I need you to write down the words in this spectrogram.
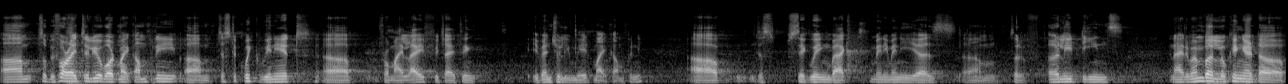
Um, so before I tell you about my company, um, just a quick vignette uh, from my life, which I think eventually made my company. Uh, just segueing back many, many years, um, sort of early teens. And I remember looking at a,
